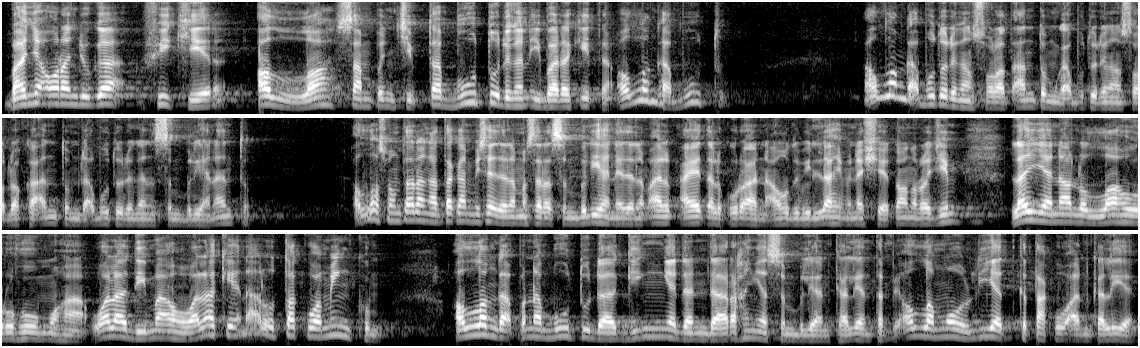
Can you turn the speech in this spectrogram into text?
Banyak orang juga fikir Allah sang pencipta butuh dengan ibadah kita. Allah nggak butuh. Allah nggak butuh dengan sholat antum, nggak butuh dengan sodaka antum, nggak butuh dengan sembelihan antum. Allah SWT mengatakan misalnya dalam masalah sembelihan ya dalam ayat Al-Quran A'udhu billahi minasyaitonir rajim La yanalullahu ruhumuha wala dima'hu walakin yanalu taqwa minkum Allah nggak pernah butuh dagingnya dan darahnya sembelihan kalian Tapi Allah mau lihat ketakwaan kalian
